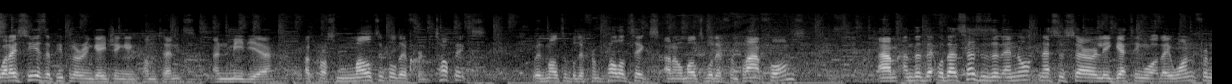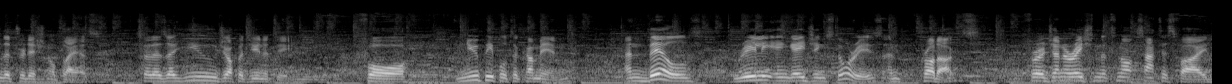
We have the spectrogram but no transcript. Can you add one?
What I see is that people are engaging in content and media across multiple different topics, with multiple different politics and on multiple different platforms. Um, and that, what that says is that they're not necessarily getting what they want from the traditional players. So there's a huge opportunity for new people to come in and build really engaging stories and products for a generation that's not satisfied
